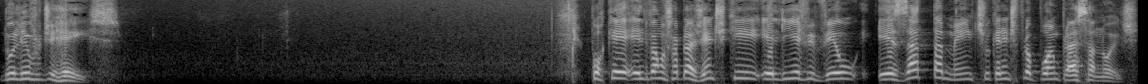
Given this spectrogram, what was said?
do livro de Reis. Porque ele vai mostrar para a gente que Elias viveu exatamente o que a gente propõe para essa noite.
